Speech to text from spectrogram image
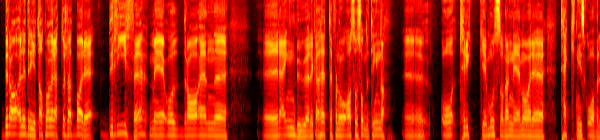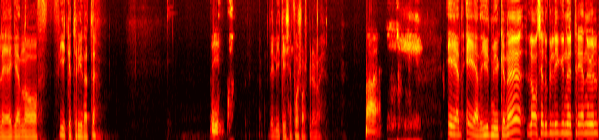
Bra eller drit at man rett og slett bare brifer med å dra en eh, eh, regnbue, eller hva det heter for noe, altså sånne ting, da. Eh, og trykke motstanderen ned med å være teknisk overlegen og fiketrynete. Drit. Det liker ikke en forsvarsspiller, nei. Nei. Er, er det ydmykende? La oss si at dere ligger under 3-0.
